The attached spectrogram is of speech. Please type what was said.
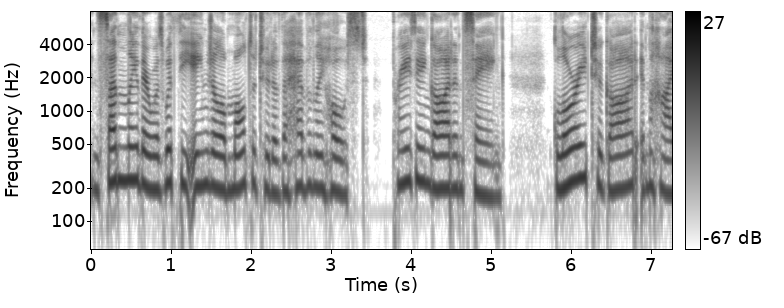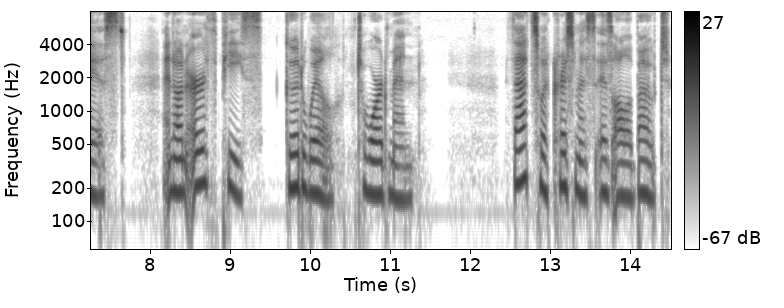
And suddenly there was with the angel a multitude of the heavenly host, praising God and saying, Glory to God in the highest, and on earth peace, good will toward men. That's what Christmas is all about,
